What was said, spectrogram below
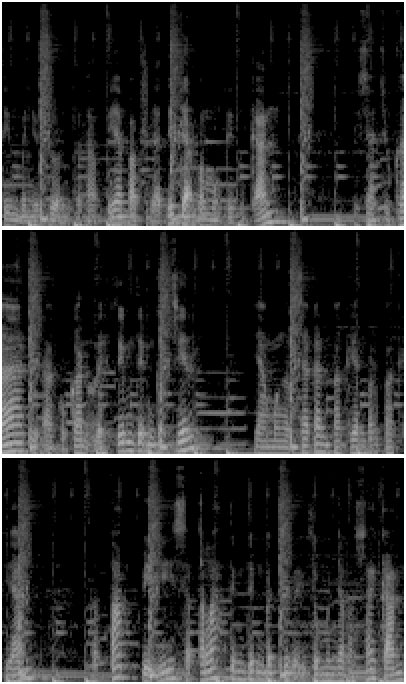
tim penyusun. Tetapi apabila tidak memungkinkan, bisa juga dilakukan oleh tim-tim kecil yang mengerjakan bagian per bagian, tetapi setelah tim-tim kecil itu menyelesaikan,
